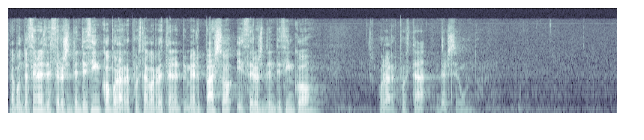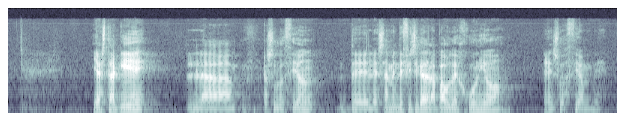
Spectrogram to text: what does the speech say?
La puntuación es de 0,75 por la respuesta correcta en el primer paso y 0,75 la respuesta del segundo. Y hasta aquí la resolución del examen de física de la PAU de junio en su opción B.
